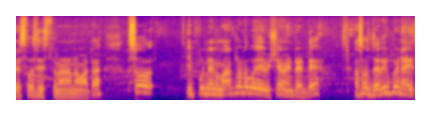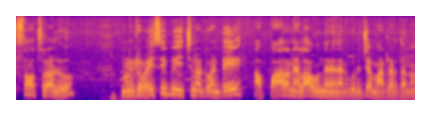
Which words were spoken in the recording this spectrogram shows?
విశ్వసిస్తున్నాను అన్నమాట సో ఇప్పుడు నేను మాట్లాడబోయే విషయం ఏంటంటే అసలు జరిగిపోయిన ఐదు సంవత్సరాలు మనకి వైసీపీ ఇచ్చినటువంటి ఆ పాలన ఎలా ఉందనే దాని గురించే మాట్లాడతాను.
